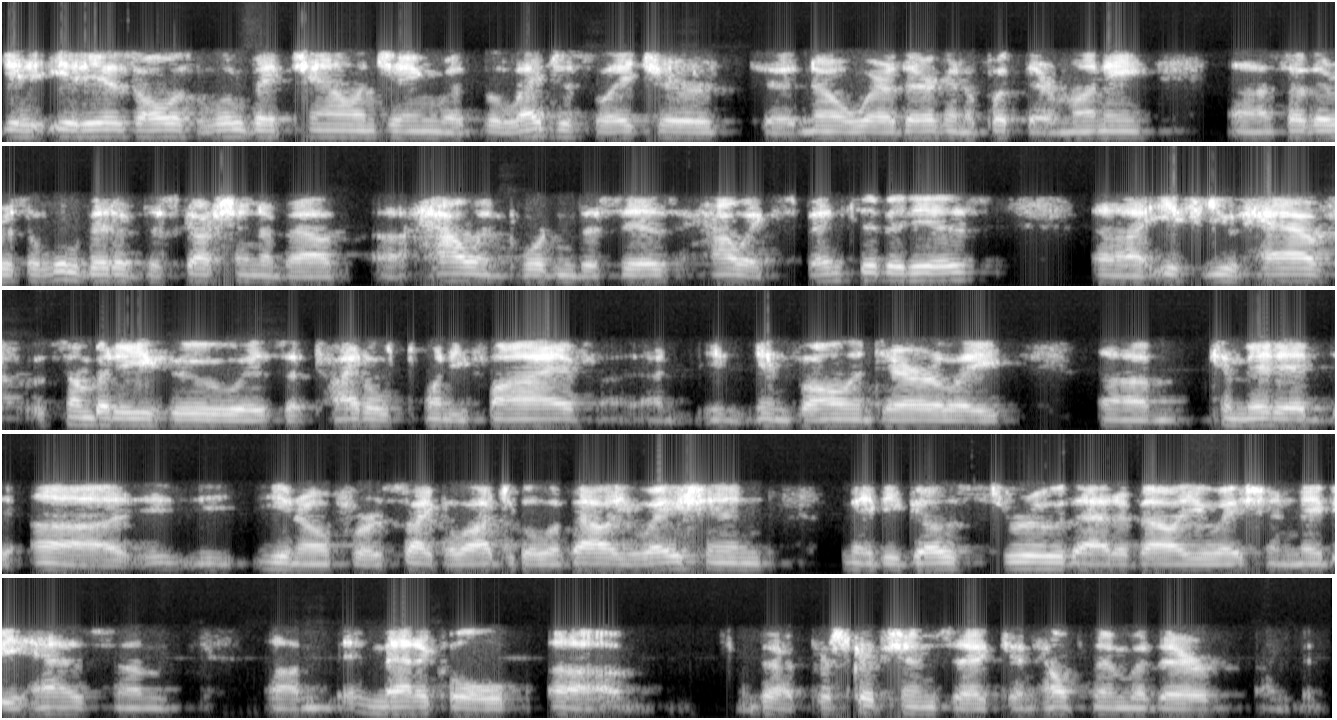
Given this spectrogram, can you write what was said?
it, it is always a little bit challenging with the legislature to know where they're going to put their money. Uh, so there was a little bit of discussion about uh, how important this is, how expensive it is. Uh, if you have somebody who is a Title 25 uh, in, involuntarily um, committed, uh, you know, for a psychological evaluation, maybe goes through that evaluation, maybe has some um, medical uh, the prescriptions that can help them with their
